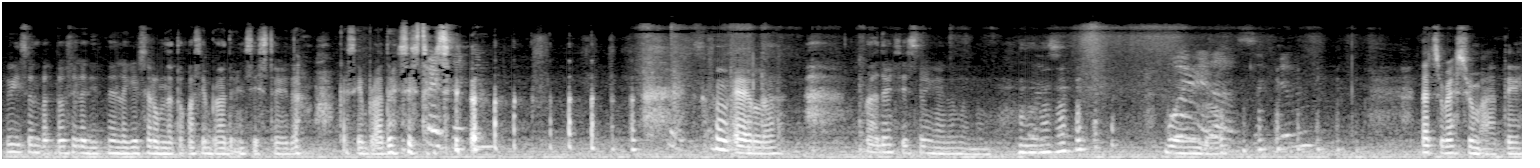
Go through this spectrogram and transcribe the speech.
Reason ba't daw sila dito nilagay sa room na to kasi brother and sister daw. Kasi brother and sister sila. oh, Ella. Brother and sister nga naman. Boring Wait daw. That's restroom, ate.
